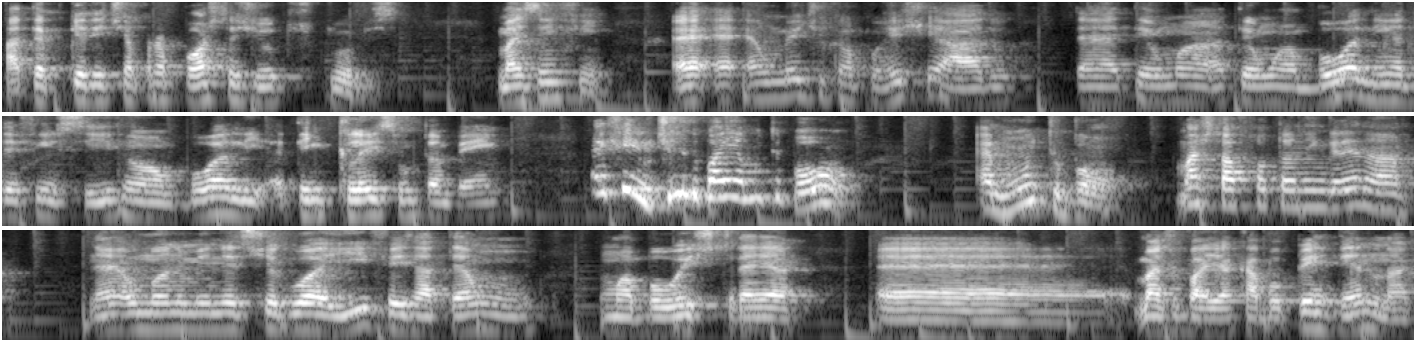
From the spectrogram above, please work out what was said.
Até porque ele tinha propostas de outros clubes. Mas enfim, é, é, é um meio de campo recheado, é, tem, uma, tem uma boa linha defensiva, uma boa tem Cleison também. Enfim, o time do Bahia é muito bom. É muito bom. Mas tá faltando engrenar. Né? O Mano Menezes chegou aí, fez até um, uma boa estreia, é... mas o Bahia acabou perdendo na,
